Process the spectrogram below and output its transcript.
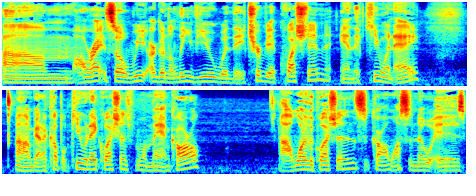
Um, all right, so we are going to leave you with a trivia question and the Q and A. I've um, got a couple Q and A questions from my man Carl. Uh, one of the questions Carl wants to know is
